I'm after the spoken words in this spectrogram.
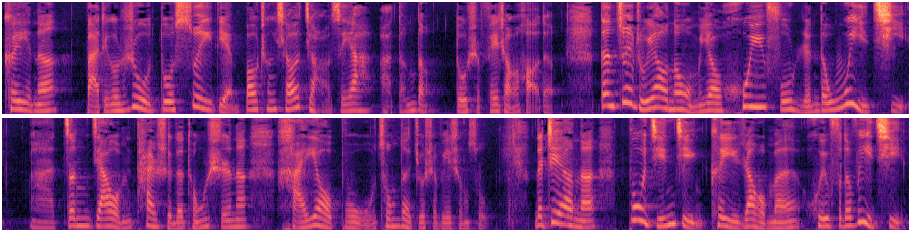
可以呢把这个肉多碎一点，包成小饺子呀，啊，等等都是非常好的。但最主要呢，我们要恢复人的胃气啊，增加我们碳水的同时呢，还要补充的就是维生素。那这样呢，不仅仅可以让我们恢复的胃气，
